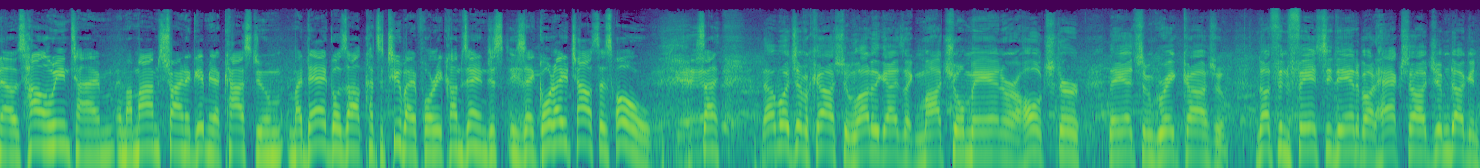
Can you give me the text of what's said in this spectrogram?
uh, it was Halloween time, and my mom's trying to get me a costume. My dad goes out, cuts a two by four. He comes in, just he's like, "Go to your child," says, "Ho." So, Not much of a costume. A lot of the guys like Macho Man or a Hulkster, they had some great costume. Nothing fancy, Dan, about Hacksaw Jim Duggan.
